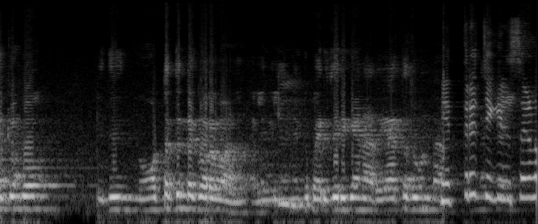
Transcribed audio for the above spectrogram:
നിൽക്കുമ്പോ ഇത് നോട്ടത്തിന്റെ കുറവാണ്. അല്ലെങ്കിൽ നിങ്ങൾക്ക് പരിചരിക്കാൻ അറിയാത്തത് കൊണ്ടാണ്. എത്ര ചികിത്സകൾ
